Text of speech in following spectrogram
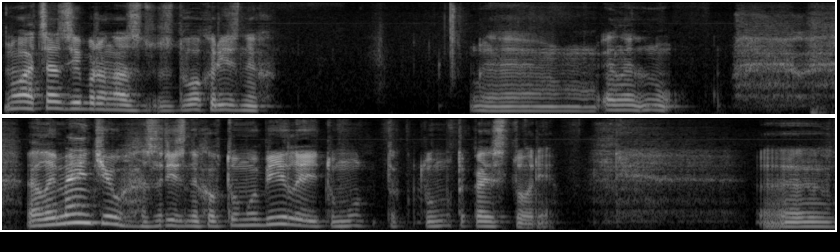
Ну, а ця зібрана з, з двох різних е, еле, ну, елементів, з різних автомобілів, і тому, так, тому така історія. Е,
